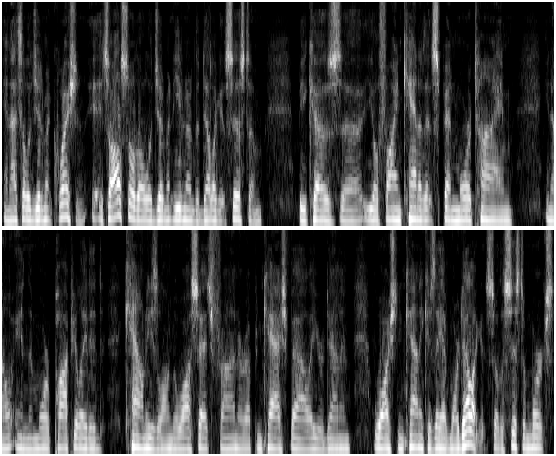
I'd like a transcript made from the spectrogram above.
And that's a legitimate question. It's also, though, legitimate even under the delegate system because uh, you'll find candidates spend more time, you know, in the more populated counties along the Wasatch Front or up in Cache Valley or down in Washington County because they have more delegates. So the system works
